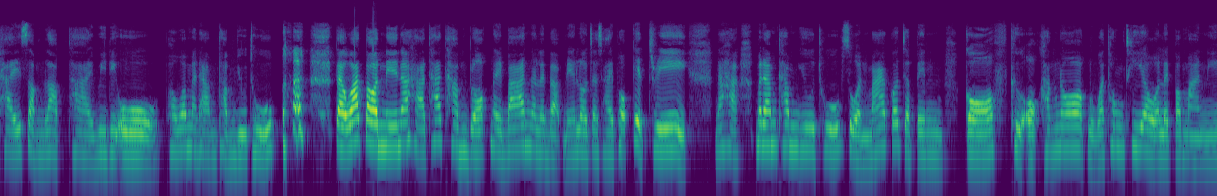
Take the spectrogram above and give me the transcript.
ใช้สำหรับถ่ายวิดีโอ เพราะว่ามาดามทำ YouTube แต่ว่าตอนนี้นะคะถ้าทำบล็อกในบ้านอะไรแบบนี้เราจะใช้ Pocket Tree นะคะมาดามทำ YouTube ส่วนมากก็จะเป็นกอล์ฟคือออกข้างนอกหรือว่าท่องเที่ยวอะไรประมาณนี้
